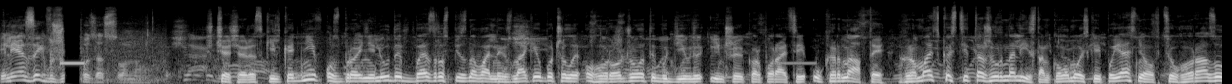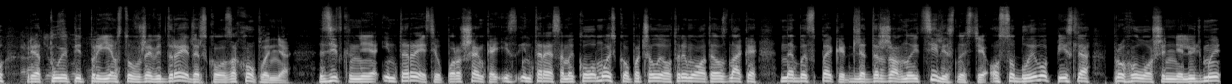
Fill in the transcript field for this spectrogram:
Или язык в жопу Засунул? Ще через кілька днів озброєні люди без розпізнавальних знаків почали огороджувати будівлю іншої корпорації Укрнафти. Громадськості та журналістам Коломойський пояснював, цього разу рятує підприємство вже від рейдерського захоплення. Зіткнення інтересів Порошенка із інтересами Коломойського почали отримувати ознаки небезпеки для державної цілісності, особливо після проголошення людьми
